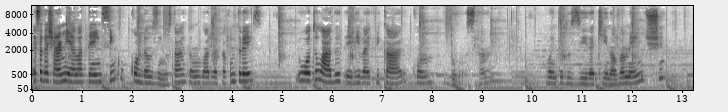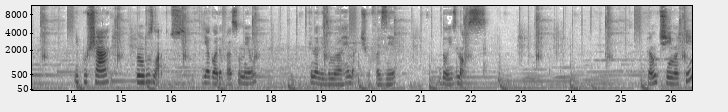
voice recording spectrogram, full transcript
Essa da Charme, ela tem cinco cordãozinhos, tá? Então, um lado vai ficar com três e o outro lado, ele vai ficar com duas, tá? Vou introduzir aqui novamente e puxar um dos lados. E agora eu faço o meu finalizo o meu arremate. Vou fazer dois nós. Prontinho aqui.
